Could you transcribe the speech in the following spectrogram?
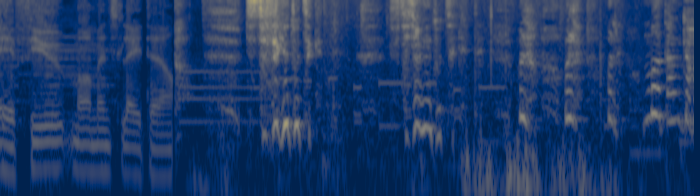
A few moments later. 주차장에 도착했대. 주차장에 도착했대. 빨리, 빨리, 빨리. 엄마 당겨.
